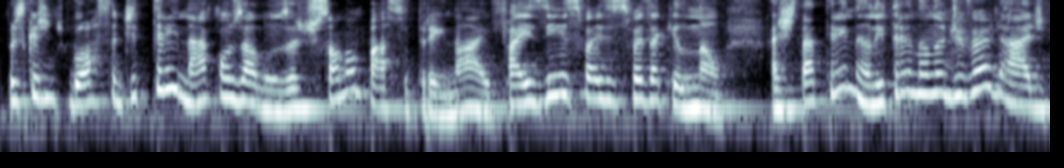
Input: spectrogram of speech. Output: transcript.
Por isso que a gente gosta de treinar com os alunos. A gente só não passa o treino, ai, faz isso, faz isso, faz aquilo. Não. A gente tá treinando e treinando de verdade,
